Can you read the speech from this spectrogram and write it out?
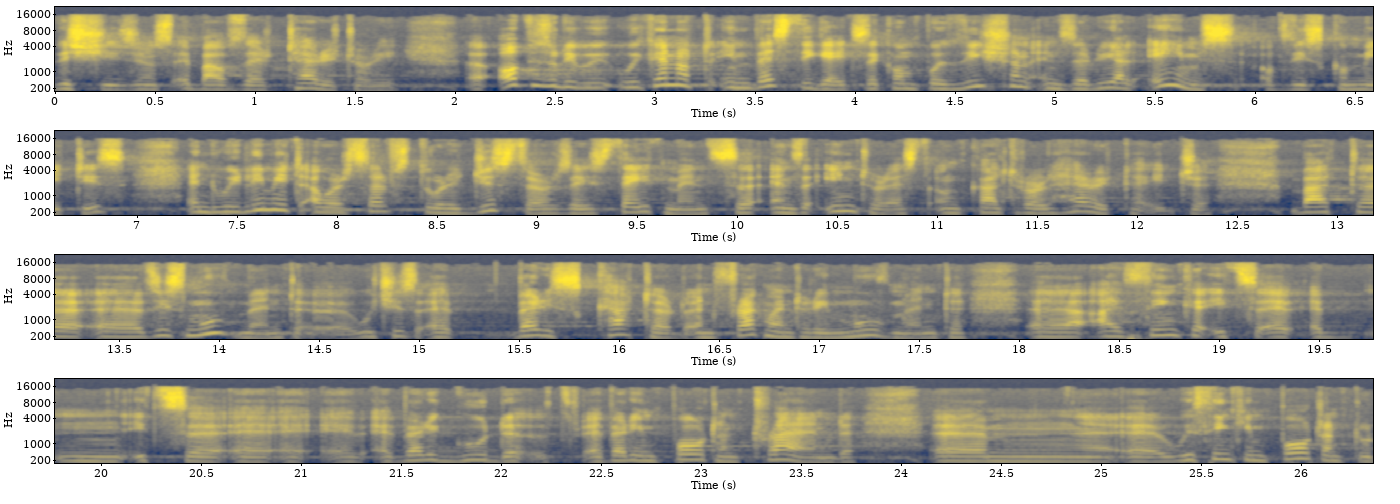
decisions about their territory. Uh, obviously, we, we, cannot investigate the composition and the real aims of these committees, and we limit ourselves to register their statements uh, and the interest on cultural heritage. But uh, uh this movement, uh, which is a very scattered and fragmentary movement, uh, I think it's a, a mm, it's a, a, a, very good, a very important trend. Um, uh, we think important to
